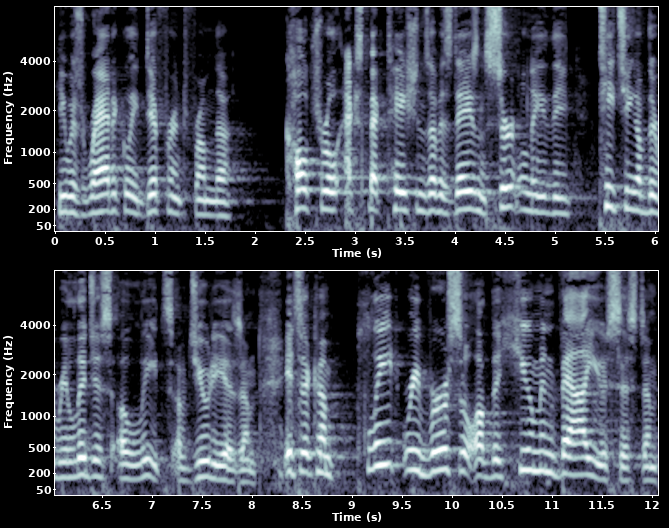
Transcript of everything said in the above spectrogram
He was radically different from the cultural expectations of his days and certainly the teaching of the religious elites of Judaism. It's a complete reversal of the human value system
